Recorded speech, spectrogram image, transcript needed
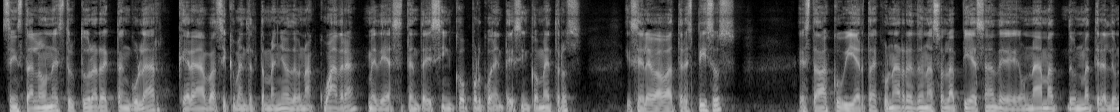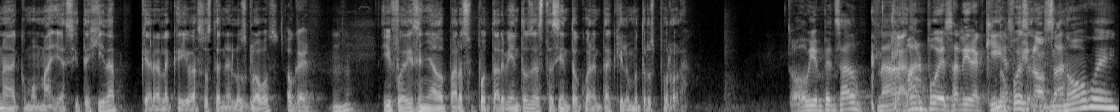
Se instaló una estructura rectangular que era básicamente el tamaño de una cuadra, medía 75 por 45 metros y se elevaba a tres pisos. Estaba cubierta con una red de una sola pieza de, una, de un material de una como malla así tejida, que era la que iba a sostener los globos Ok. Y fue diseñado para soportar vientos de hasta 140 kilómetros por hora. Todo bien pensado. Nada Claro. mal puede salir aquí. no, pues, no, güey.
